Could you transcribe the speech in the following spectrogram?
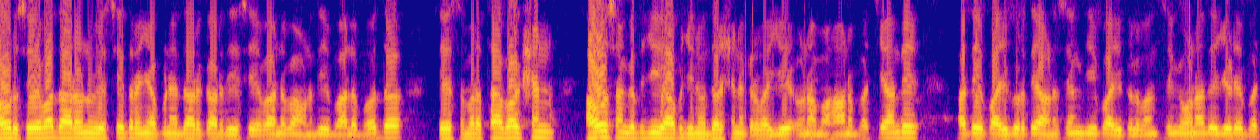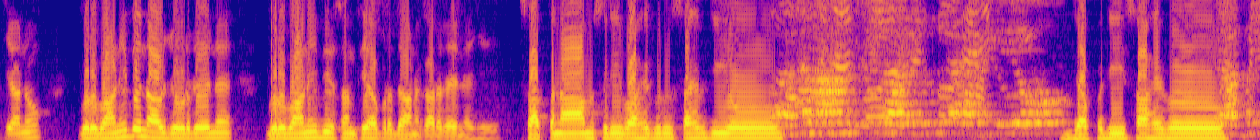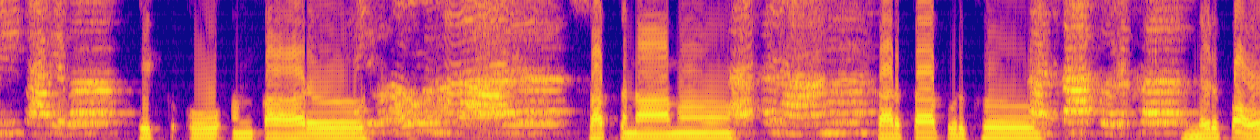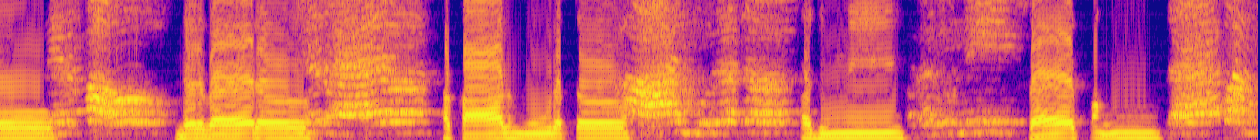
ਔਰ ਸੇਵਾਦਾਰਾਂ ਨੂੰ ਇਸੇ ਤਰ੍ਹਾਂ ਹੀ ਆਪਣੇ ਦਰ ਘਰ ਦੀ ਸੇਵਾ ਨਿਭਾਉਣ ਦੀ ਬਲ ਬੁੱਧ ਤੇ ਸਮਰੱਥਾ ਬਖਸ਼ਣ। ਆਓ ਸੰਗਤ ਜੀ ਆਪ ਜੀ ਨੂੰ ਦਰਸ਼ਨ ਕਰਵਾਈਏ ਉਹਨਾਂ ਮਹਾਨ ਬੱਚਿਆਂ ਦੇ ਅਤੇ ਭਾਈ ਗੁਰਧਿਆਨ ਸਿੰਘ ਜੀ ਭਾਈ ਕੁਲਵੰਤ ਸਿੰਘ ਉਹਨਾਂ ਦੇ ਜਿਹੜੇ ਬੱਚਿਆਂ ਨੂੰ ਗੁਰਬਾਣੀ ਦੇ ਨਾਲ ਜੋੜ ਰਹੇ ਨੇ ਗੁਰਬਾਣੀ ਦੀ ਸੰਥਿਆ ਪ੍ਰਦਾਨ ਕਰ ਰਹੇ ਨੇ ਜੀ। ਸਤਨਾਮ ਸ੍ਰੀ ਵਾਹਿਗੁਰੂ ਸਾਹਿਬ ਜੀਓ। ਜਪਜੀ ਸਾਹਿਬ ਜਪਜੀ ਸਾਹਿਬ। ਇੱਕ ਓੰਕਾਰ ਸਤਨਾਮ ਸਤਨਾਮ ਕਰਤਾ ਪੁਰਖ ਕਰਤਾ ਪੁਰਖ ਨਿਰਭਉ ਨਿਰਭਉ ਨਿਰਵੈਰ ਨਿਰਵੈਰ ਅਕਾਲ ਮੂਰਤ ਕਾਲ ਮੂਰਤ ਅਜੂਨੀ ਅਜੂਨੀ ਸੈਭੰ ਸੈਭੰ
